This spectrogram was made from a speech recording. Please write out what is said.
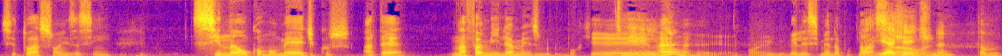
situações assim, se não como médicos, até na família mesmo, Uhum. porque Sim, né, com o envelhecimento da Ah, população. e a gente, né? Tamo,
